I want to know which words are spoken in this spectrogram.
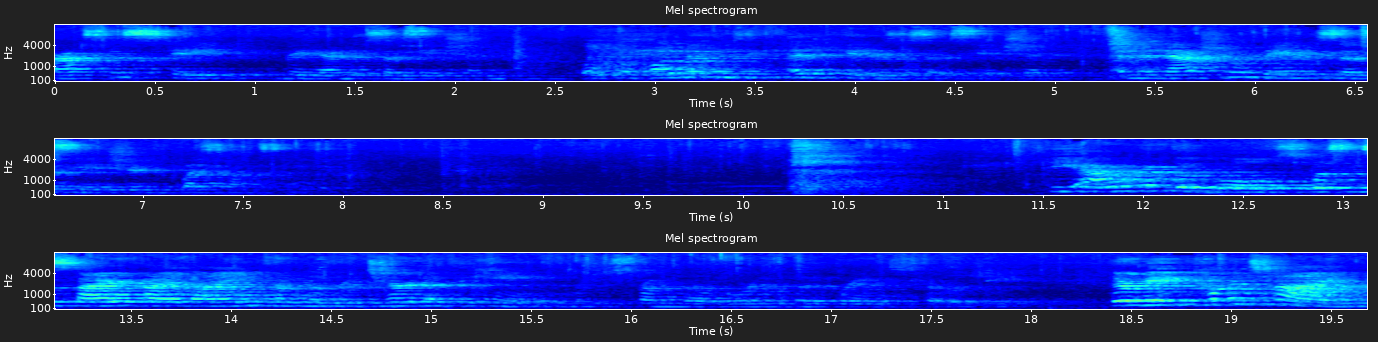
Nebraska State Band Association, Oklahoma Music Educators Association, and the National Band Association, Wisconsin. The Hour of the Wolves was inspired by a line from The Return of the King, which is from the Lord of the Rings trilogy. There may come a time,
